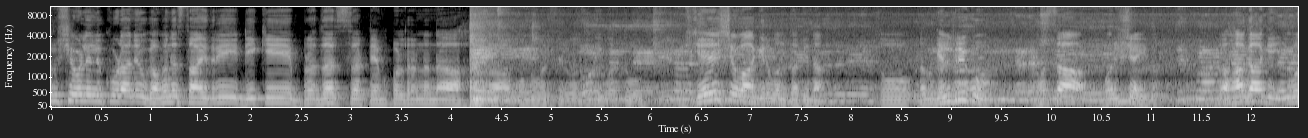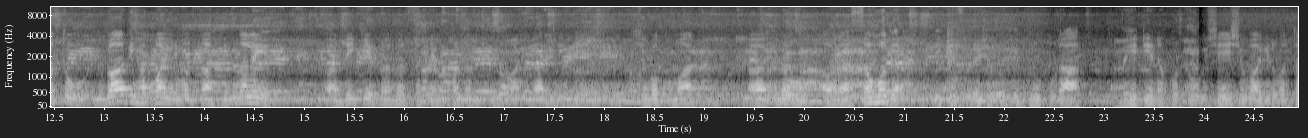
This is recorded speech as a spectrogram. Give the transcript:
ದೃಶ್ಯಾವಳಿಯಲ್ಲಿ ಕೂಡ ನೀವು ಗಮನಿಸ್ತಾ ಇದ್ರಿ. ಡಿ ಕೆ ಬ್ರದರ್ಸ್ ಟೆಂಪಲ್ ರನ್ನನ್ನು ಮುಂದುವರಿಸಿರುವಂಥದ್ದು ಇವತ್ತು ವಿಶೇಷವಾಗಿರುವಂಥ ದಿನ. ಸೊ ನಮಗೆಲ್ರಿಗೂ ಹೊಸ ವರ್ಷ ಇದು. ಸೊ ಹಾಗಾಗಿ ಇವತ್ತು ಯುಗಾದಿ ಹಬ್ಬ ಇರುವಂಥ ಹಿನ್ನೆಲೆಯಲ್ಲಿ ಡಿ ಕೆ ಬ್ರದರ್ಸ್ ಟೆಂಪಲ್ ಅನ್ನು ಮಾಡಿದ್ದಾರೆ. ಡಿ ಕೆ ಶಿವಕುಮಾರ್ ಇನ್ನು ಅವರ ಸಹೋದರ ಡಿ ಕೆ ಸುರೇಶ್ ಅವರು ಇಬ್ಬರು ಕೂಡ ಭೇಟಿಯನ್ನು ಕೊಟ್ಟು ವಿಶೇಷವಾಗಿರುವಂಥ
